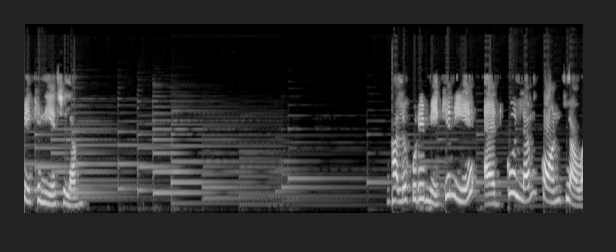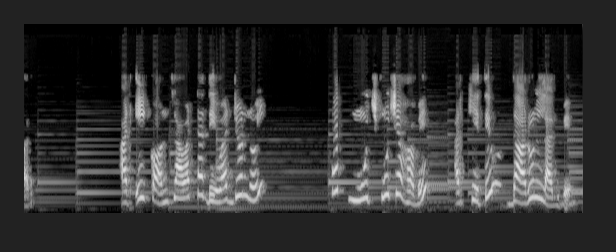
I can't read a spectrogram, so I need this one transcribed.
মেখে নিয়েছিলাম। ভালো করে মেখে নিয়ে অ্যাড করলাম কর্নফ্লাওয়ার আর এই কর্নফ্লাওয়ারটা দেওয়ার জন্যই খুব মুচমুচে হবে আর খেতেও দারুণ লাগবে।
